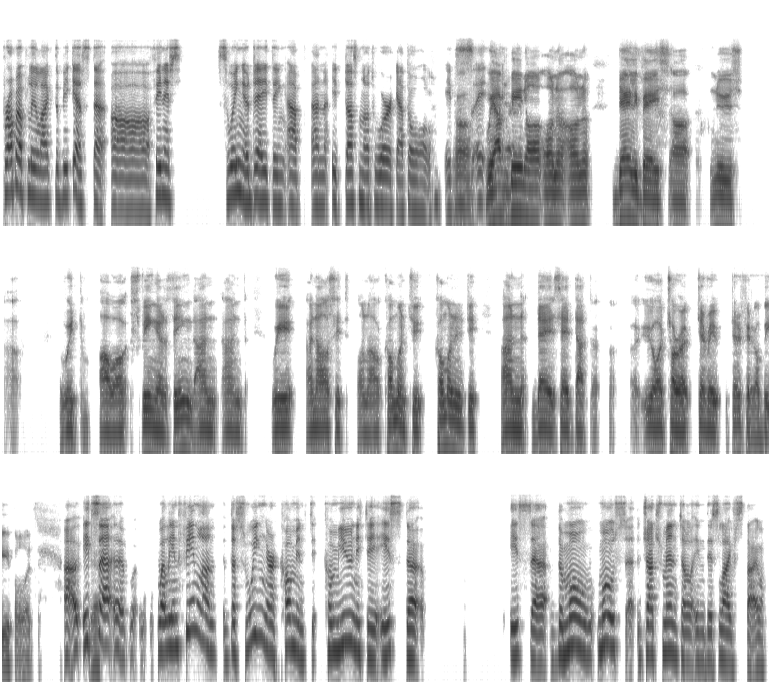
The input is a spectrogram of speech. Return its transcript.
probably like the biggest uh finnish swinger dating app and it does not work at all. It's oh, it, we have been on on a, on a daily base uh news uh, with our swinger thing and and we announced it on our community community and they said that you're ter- ter- terrific people. Uh, it's yeah. uh, well in Finland, the swinger community community is the is uh, the mo- most judgmental in this lifestyle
